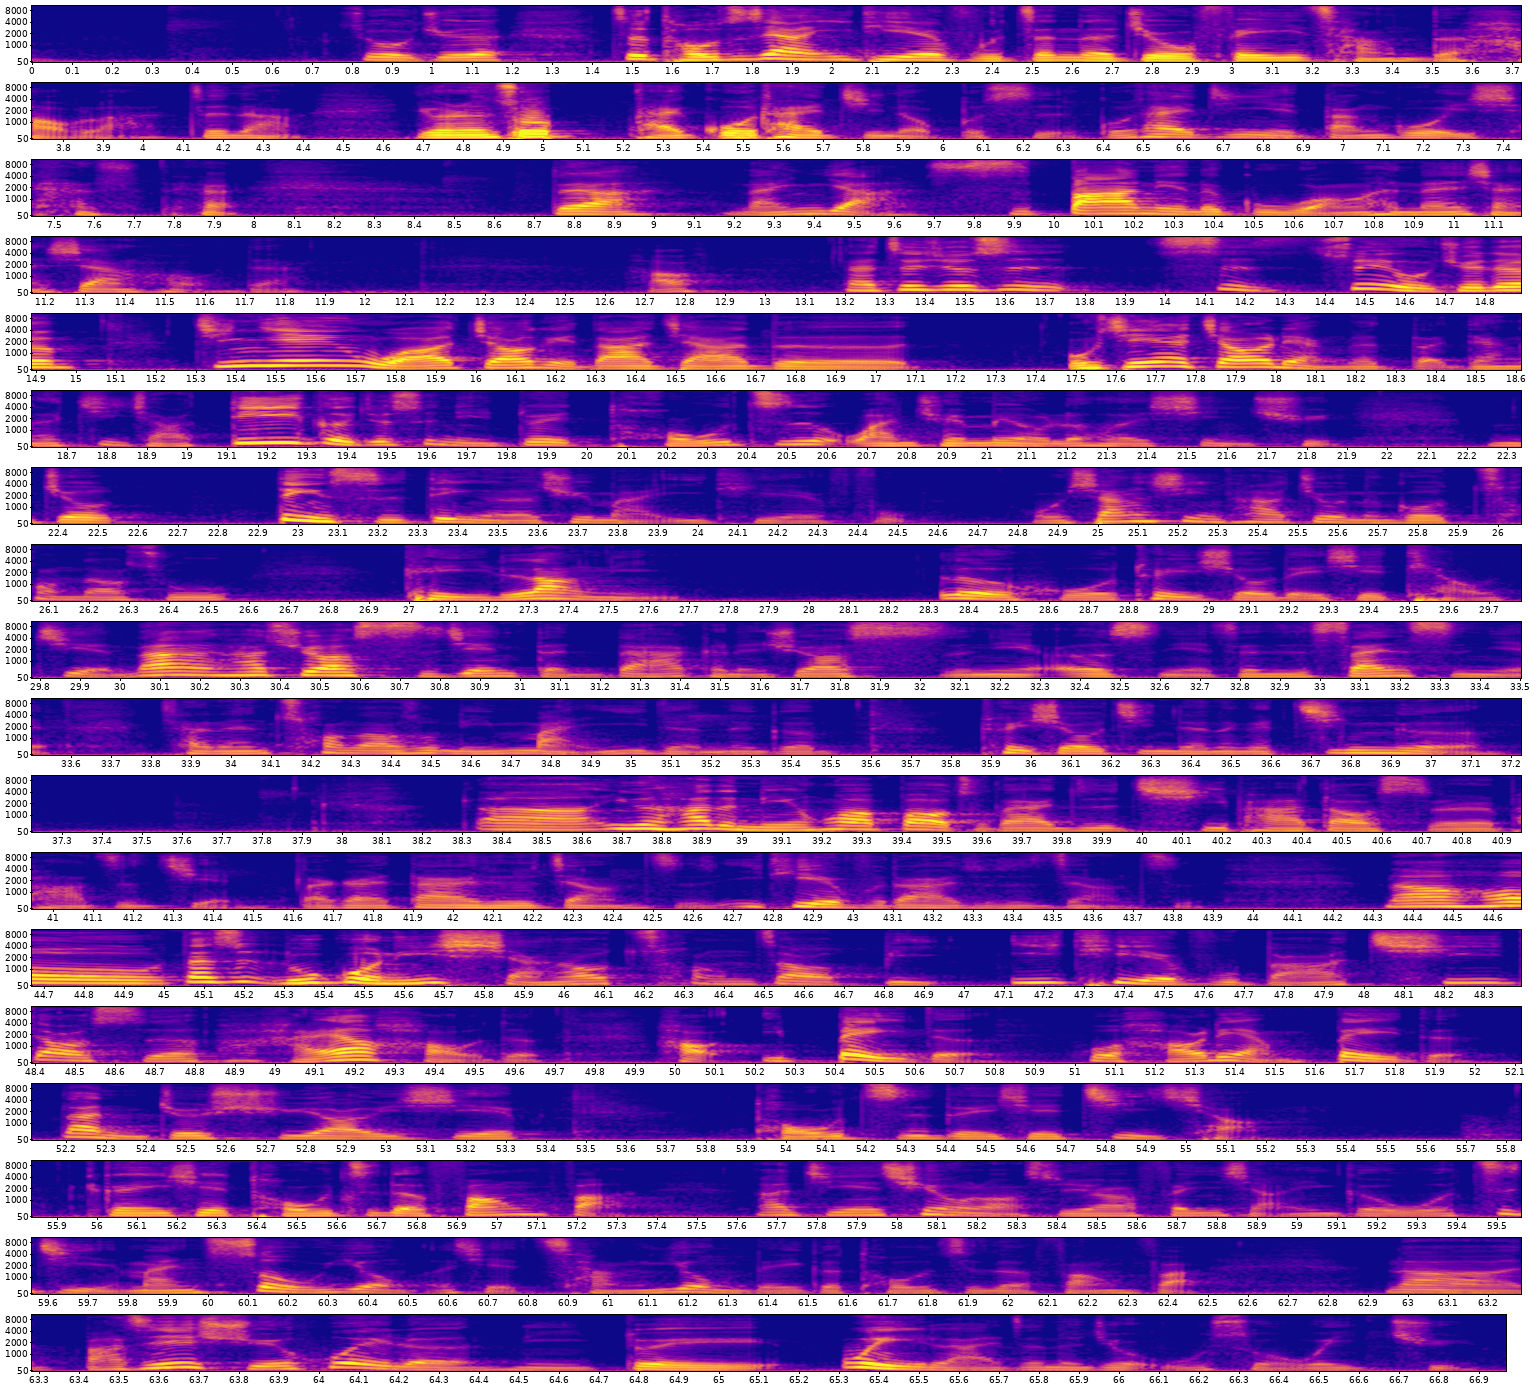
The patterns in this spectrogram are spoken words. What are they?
所以我觉得这投资这样 ETF 真的就非常的好啦。真的。有人说台国泰金哦，不是国泰金也当过一下子，对啊，对啊，南亚十八年的股王很难想象吼，对啊。好，那这就是是，所以我觉得今天我要教给大家的。我今天要教两个的两个技巧，第一个就是你对投资完全没有任何兴趣，你就定时定额的去买 ETF，我相信它就能够创造出可以让你乐活退休的一些条件。当然，它需要时间等待，它可能需要十年、二十年甚至三十年才能创造出你满意的那个退休金的那个金额。啊，因为它的年化报酬大概就是七趴到十二趴之间，大概大概就是这样子，ETF 大概就是这样子。然后，但是如果你想要创造比 ETF 把它七到十二趴还要好的，好一倍的或好两倍的，那你就需要一些投资的一些技巧跟一些投资的方法。那今天庆荣老师要分享一个我自己蛮受用而且常用的一个投资的方法。那把这些学会了，你对未来真的就无所畏惧。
